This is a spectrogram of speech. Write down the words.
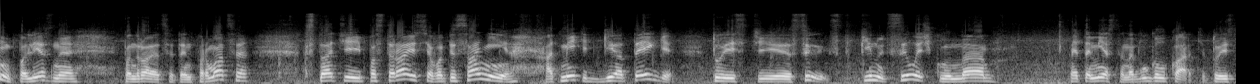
ну, полезная, понравится эта информация. Кстати, постараюсь в описании отметить геотеги, то есть э, скинуть ссылочку на это место на Google карте. То есть,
